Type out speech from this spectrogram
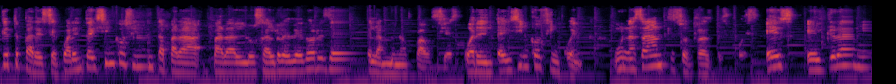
¿qué te parece? 45, 50 para, para los alrededores de la menopausia. 45, 50. Unas antes, otras después. Es el gran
